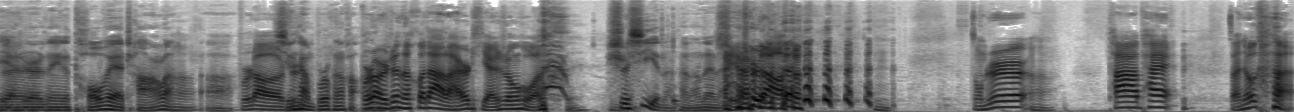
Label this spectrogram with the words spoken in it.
也是那个头发也长了啊啊，不知道形象不是很好，不知道是真的喝大了还是体验生活呢？试戏呢，可能在那谁知道？嗯，总之啊，他拍咱就看，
